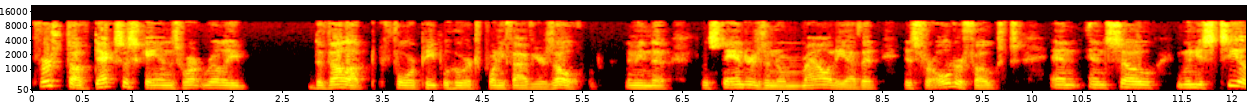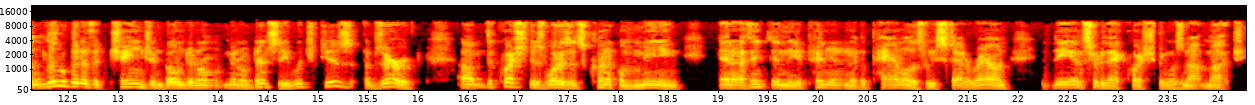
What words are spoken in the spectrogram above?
first off, DEXA scans weren't really developed for people who are 25 years old. I mean, the, the standards and normality of it is for older folks. And, and so when you see a little bit of a change in bone mineral density, which is observed, um, the question is what is its clinical meaning? And I think in the opinion of the panel as we sat around, the answer to that question was not much.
